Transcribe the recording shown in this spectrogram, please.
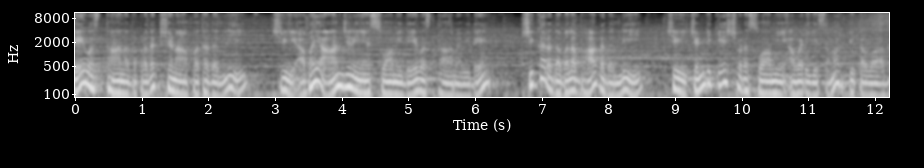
ದೇವಸ್ಥಾನದ ಪ್ರದಕ್ಷಿಣಾ ಪಥದಲ್ಲಿ ಶ್ರೀ ಅಭಯ ಆಂಜನೇಯ ಸ್ವಾಮಿ ದೇವಸ್ಥಾನವಿದೆ. ಶಿಖರದ ಬಲಭಾಗದಲ್ಲಿ ಶ್ರೀ ಚಂಡಿಕೇಶ್ವರ ಸ್ವಾಮಿ ಅವರಿಗೆ ಸಮರ್ಪಿತವಾದ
